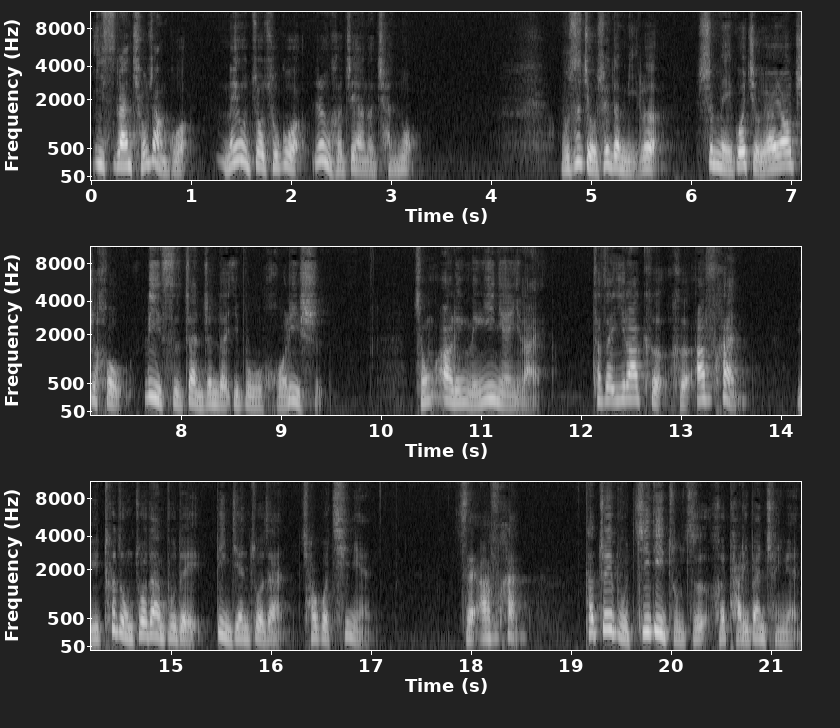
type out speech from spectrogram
伊斯兰酋长国没有做出过任何这样的承诺。”五十九岁的米勒是美国九幺幺之后历次战争的一部活历史。从二零零一年以来，他在伊拉克和阿富汗与特种作战部队并肩作战超过七年。在阿富汗，他追捕基地组织和塔利班成员。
